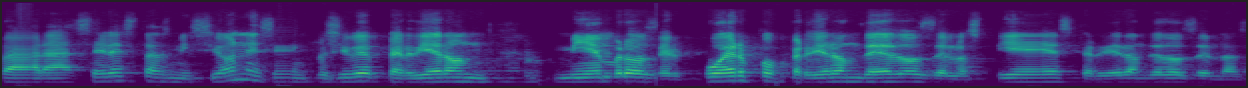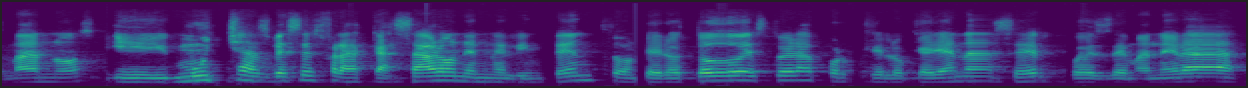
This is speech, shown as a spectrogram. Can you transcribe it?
para hacer estas misiones, inclusive perdieron miembros del cuerpo, perdieron dedos de los pies, perdieron dedos de las manos y muchas veces fracasaron en el intento, pero todo esto era porque lo querían hacer pues de manera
